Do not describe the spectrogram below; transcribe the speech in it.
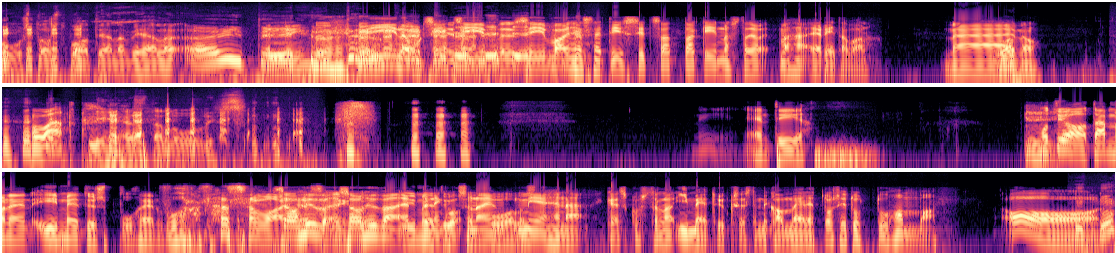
16-vuotiaana vielä. Äiti. niin, niin no, mutta si- si- siinä vaiheessa ne tissit saattaa kiinnostaa jo vähän eri tavalla. näin on. What? Niinhän sitä luulisi. Niin, en tiedä. Mutta joo, tämmönen imetyspuheenvuoro tässä vaiheessa. Se on hyvä, niin se on kuin hyvä että niinku imetyksen näin puolesta. miehenä keskustellaan imetyksestä, mikä on meille tosi tuttu hommaa. On.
